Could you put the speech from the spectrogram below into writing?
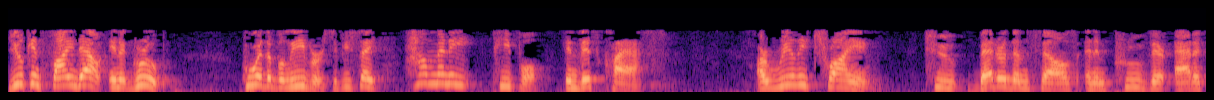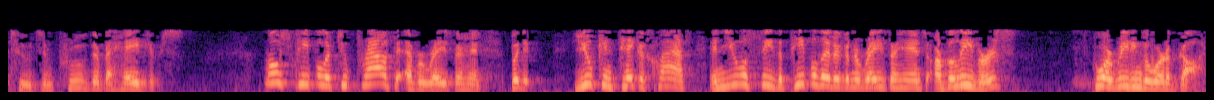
You can find out in a group who are the believers. If you say, how many people in this class are really trying to better themselves and improve their attitudes, improve their behaviors. Most people are too proud to ever raise their hand. But you can take a class and you will see the people that are going to raise their hands are believers who are reading the Word of God.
